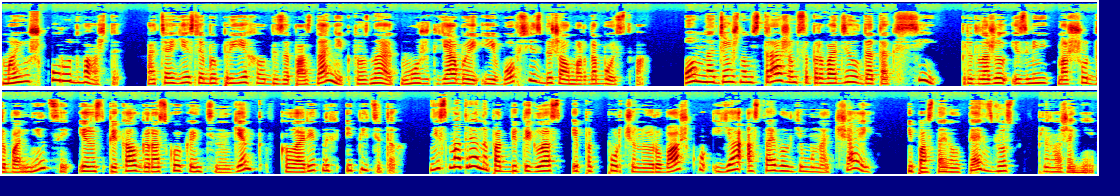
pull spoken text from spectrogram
мою шкуру дважды, хотя если бы приехал без опозданий, кто знает, может, я бы и вовсе избежал мордобойства. Он надежным стражем сопроводил до такси, предложил изменить маршрут до больницы и распекал городской контингент в колоритных эпитетах. Несмотря на подбитый глаз и подпорченную рубашку, я оставил ему на чай и поставил пять звезд в приложении.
